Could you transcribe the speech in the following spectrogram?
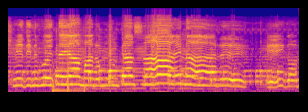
সেদিন হইতে আমার মনটা চায় না রে এই ঘর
